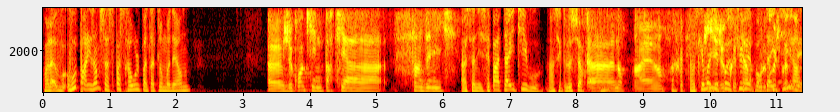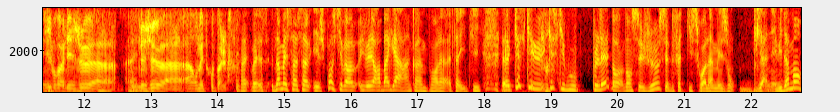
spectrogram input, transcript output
voilà. Vous, vous, par exemple, ça se passera où le pentathlon moderne? Euh, je crois qu'il y a une partie à Saint-Denis. Ah, ça n'y- c'est pas à Tahiti, vous hein, C'est que le surf. Euh, non, ouais, non. Parce que moi, j'ai postulé préfère- pour, coup, Tahiti. Je mais- vivre les jeux, euh, Ouais. le jeu à- à- en métropole. Ouais, non mais ça, ça je pense qu'il va, il va y avoir bagarre hein, quand même pour la Tahiti. Euh, qu'est-ce qui, qu'est-ce qui vous plaît dans, dans ces jeux? C'est le fait qu'ils soient à la maison, bien évidemment.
